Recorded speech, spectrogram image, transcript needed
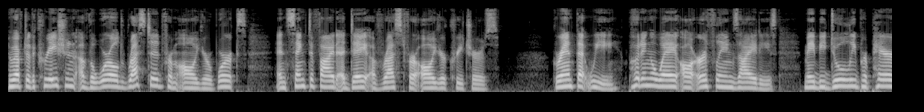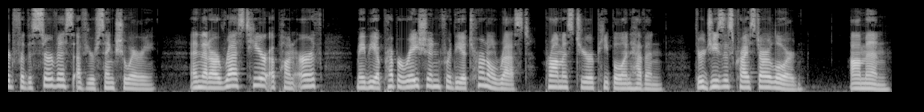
who after the creation of the world rested from all your works and sanctified a day of rest for all your creatures, grant that we, putting away all earthly anxieties, may be duly prepared for the service of your sanctuary, and that our rest here upon earth may be a preparation for the eternal rest promised to your people in heaven. Through Jesus Christ our Lord. Amen.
